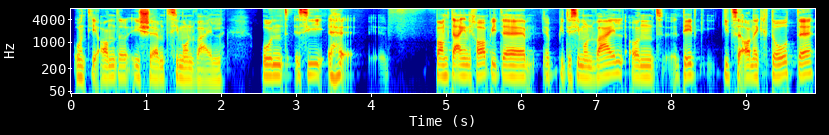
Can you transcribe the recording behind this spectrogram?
und die andere ist ähm, Simone Weil. Und sie äh, fängt eigentlich an bei der, bei der Simone Weil und dort gibt es eine Anekdote,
